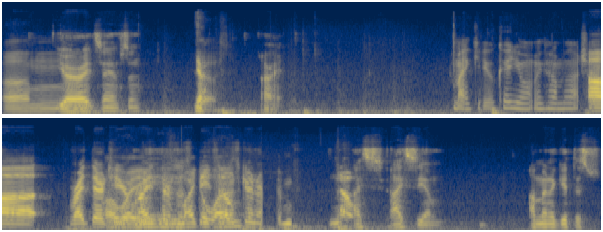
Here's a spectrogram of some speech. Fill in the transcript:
Um. You alright, Samson? Yeah. yes. Alright. Mike, you okay? You want me to come on that ship? Uh, right there to Oh, your wait, right. There's a Mike speed sail alone? schooner. No. I, s- I see him. I'm gonna get this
